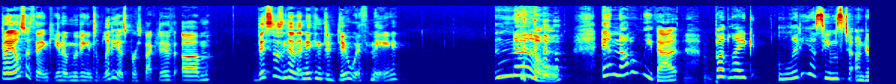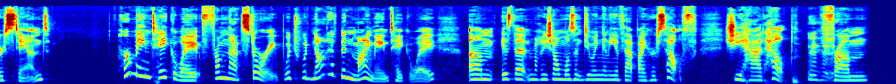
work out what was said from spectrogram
But I also think, you know, moving into Lydia's perspective, um, this doesn't have anything to do with me. No. and not only that, but like Lydia seems to understand her main takeaway from that story, which would not have been my main takeaway, um, is that Marie Jean wasn't doing any of that by herself. She had help from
